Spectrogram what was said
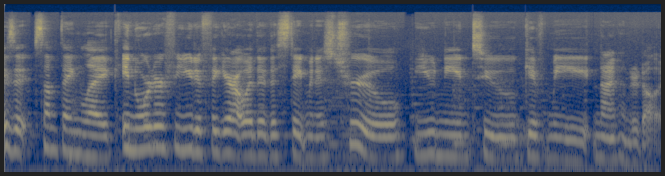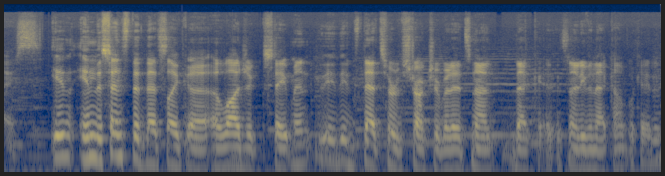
Is it something like, in order for you to figure out whether this statement is true, you need to give me nine hundred dollars? in in the sense that that's like a, a logic statement. It, it's that sort of structure, but it's not that. It's not even that complicated.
